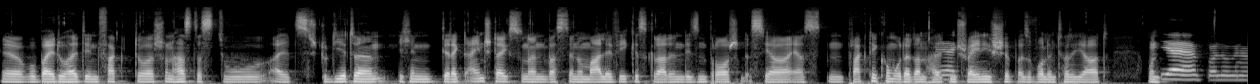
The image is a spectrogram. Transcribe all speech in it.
Ja, wobei du halt den Faktor schon hast, dass du als Studierter nicht in, direkt einsteigst, sondern was der normale Weg ist, gerade in diesen Branchen, ist ja erst ein Praktikum oder dann halt Ja, ein. Traineeship, also Volontariat. Und Ja, ja, Follow, genau.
